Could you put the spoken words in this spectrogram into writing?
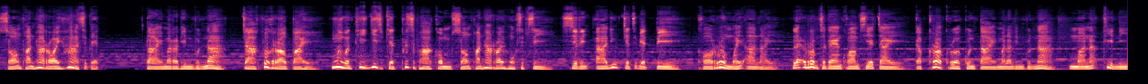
2551 ตายมารดินบุญนาคจากพวกเราไปเมื่อวันที่ 27 พฤษภาคม 2564 สิริอายุ 71 ปี ขอร่วมไว้อาลัย และร่วมแสดงความเสียใจกับครอบครัวคุณตายมาราลินบุญนาคมาณที่นี้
